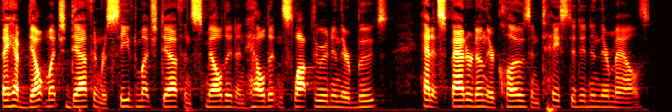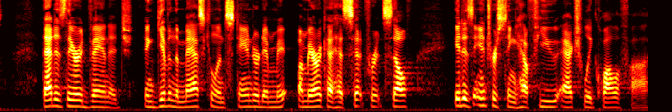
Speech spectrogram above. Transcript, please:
They have dealt much death and received much death and smelled it and held it and slopped through it in their boots, had it spattered on their clothes and tasted it in their mouths. That is their advantage. And given the masculine standard America has set for itself, it is interesting how few actually qualify.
